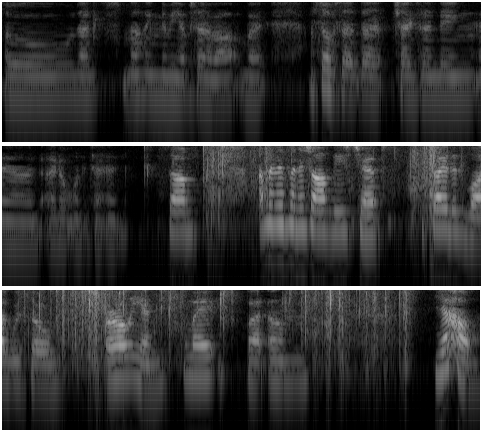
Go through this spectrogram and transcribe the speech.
So that's nothing to be upset about, but I'm so upset that track's ending and I don't want it to end. So I'm gonna finish off these chips. Sorry this vlog was so early and late, but um yeah.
